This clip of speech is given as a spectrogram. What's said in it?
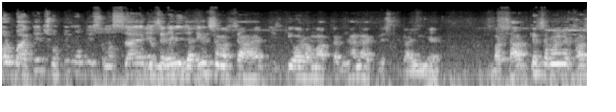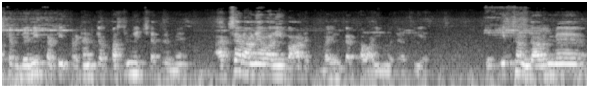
और बाकी छोटी मोटी समस्याएँ जैसे एक जटिल समस्या है जिसकी ओर हम आपका ध्यान आकृष्ट कराएँगे बरसात के समय में खासकर बेनीपट्टी प्रखंड के पश्चिमी क्षेत्र में अक्सर आने वाली बाढ़ भयंकर तबाही हो जाती है। तो इस संदर्भ में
